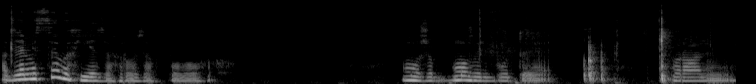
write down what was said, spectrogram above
А для місцевих є загроза в пологах. Може, можуть бути поранені.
